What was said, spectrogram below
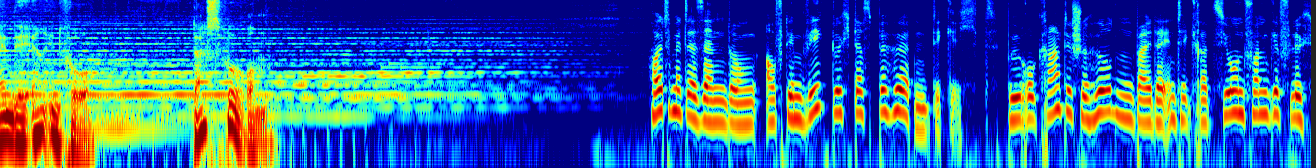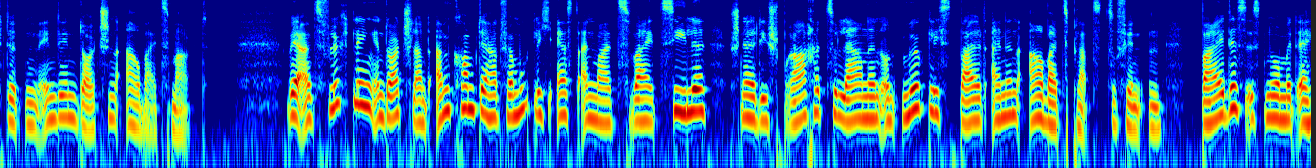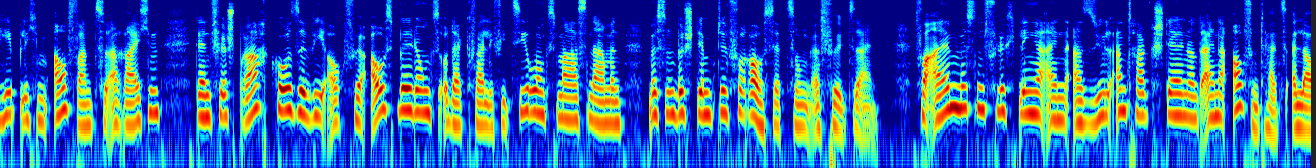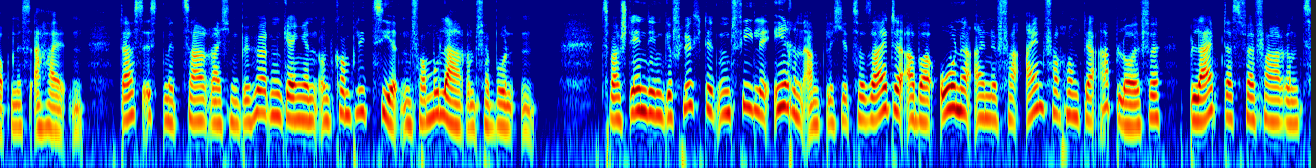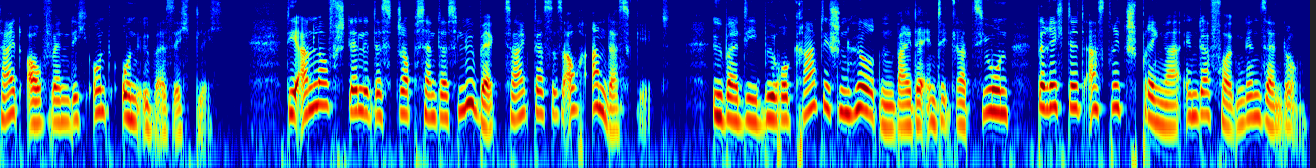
NDR Info Das Forum Heute mit der Sendung Auf dem Weg durch das Behördendickicht. Bürokratische Hürden bei der Integration von Geflüchteten in den deutschen Arbeitsmarkt. Wer als Flüchtling in Deutschland ankommt, der hat vermutlich erst einmal zwei Ziele, schnell die Sprache zu lernen und möglichst bald einen Arbeitsplatz zu finden, Beides ist nur mit erheblichem Aufwand zu erreichen, denn für Sprachkurse wie auch für Ausbildungs- oder Qualifizierungsmaßnahmen müssen bestimmte Voraussetzungen erfüllt sein. Vor allem müssen Flüchtlinge einen Asylantrag stellen und eine Aufenthaltserlaubnis erhalten. Das ist mit zahlreichen Behördengängen und komplizierten Formularen verbunden. Zwar stehen den Geflüchteten viele Ehrenamtliche zur Seite, aber ohne eine Vereinfachung der Abläufe bleibt das Verfahren zeitaufwendig und unübersichtlich. Die Anlaufstelle des Jobcenters Lübeck zeigt, dass es auch anders geht. Über die bürokratischen Hürden bei der Integration berichtet Astrid Springer in der folgenden Sendung.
